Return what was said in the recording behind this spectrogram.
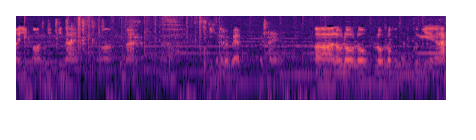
ไหนอีก อ๋อ ตรงนี้ทิ้งได้ อ๋อ ขึ้นมา เมื่อกี้เห็นอะไรแวบๆ ไม่ใช่อ่าเราเราเราเราเราหมุนขึ้นอย่างนี้เองนะ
